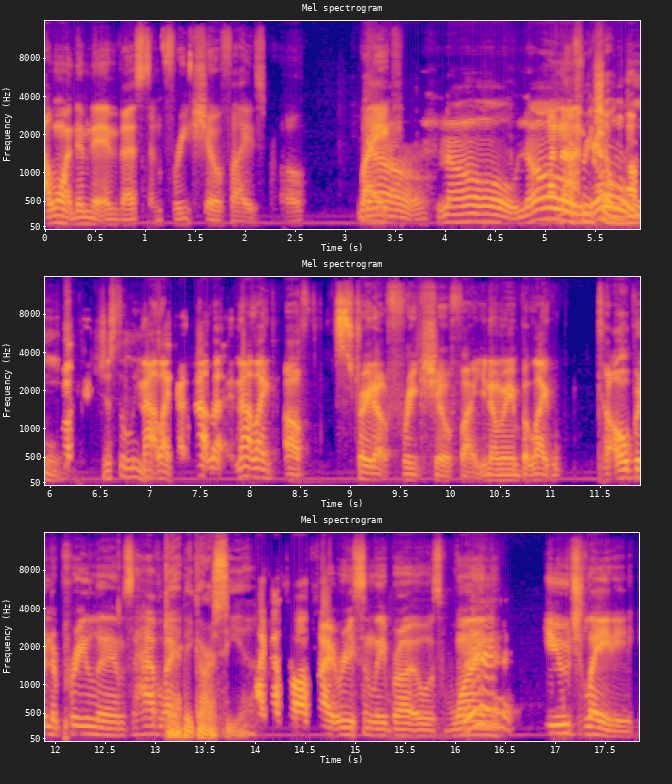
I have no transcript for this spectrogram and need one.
I want them to invest in freak show fights, bro. Like no, no, no, Why not? Freak show no. league, just a league. not like a, not like not like a straight up freak show fight. You know what I mean? But like to open the prelims, have like Gabi Garcia. like I saw a fight recently, bro. It was one Yeah. huge lady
